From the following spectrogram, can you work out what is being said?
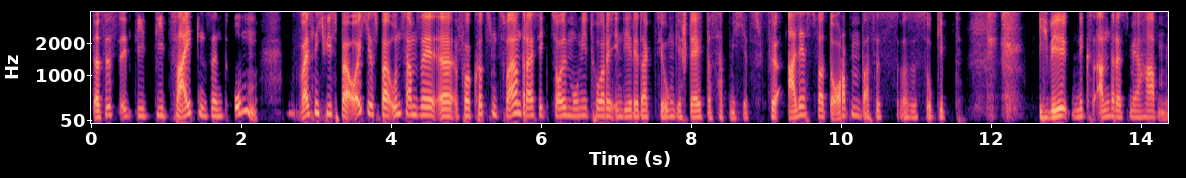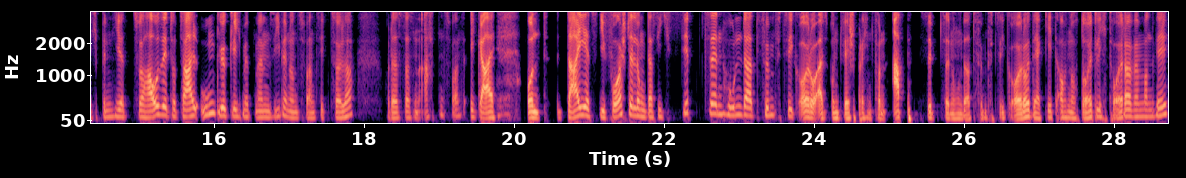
Das ist, die, die Zeiten sind um. Weiß nicht, wie es bei euch ist. Bei uns haben sie äh, vor kurzem 32 Zoll Monitore in die Redaktion gestellt. Das hat mich jetzt für alles verdorben, was es, was es so gibt ich will nichts anderes mehr haben. Ich bin hier zu Hause total unglücklich mit meinem 27 Zöller. Oder ist das ein 28? Egal. Und da jetzt die Vorstellung, dass ich 1750 Euro, also, und wir sprechen von ab 1750 Euro, der geht auch noch deutlich teurer, wenn man will,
